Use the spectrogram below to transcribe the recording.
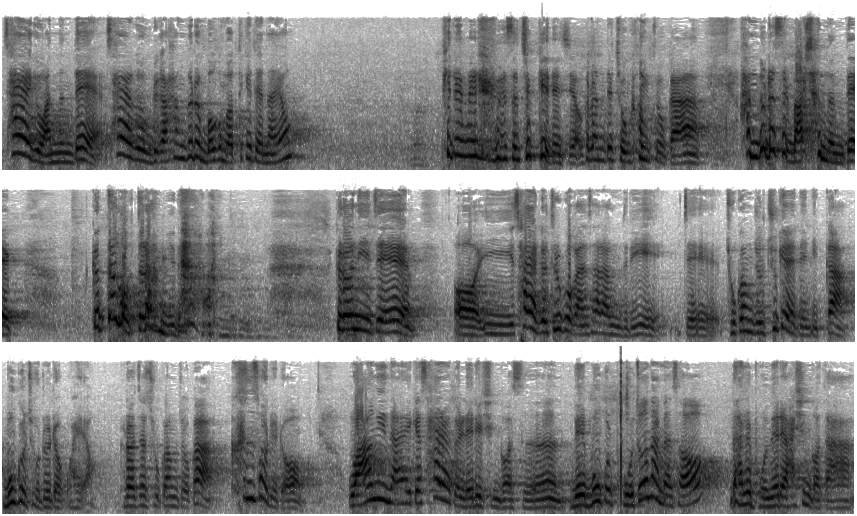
사약이 왔는데 사약을 우리가 한 그릇 먹으면 어떻게 되나요? 피를 흘리면서 죽게 되죠. 그런데 조광조가 한 그릇을 마셨는데 끄떡없더랍니다. 그러니 이제 어, 이 사약을 들고 간 사람들이 이제 조광조를 죽여야 되니까 목을 조르려고 해요. 그러자 조광조가 큰 소리로 왕이 나에게 사약을 내리신 것은 내 목을 보존하면서 나를 보내려 하신 거다.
